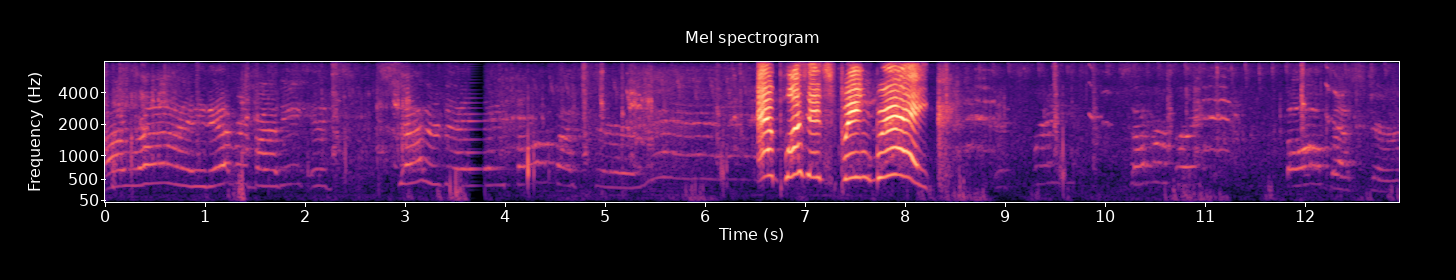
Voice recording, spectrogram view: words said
All right, everybody, it's Saturday, Ballbuster. And plus, it's spring break. It's spring, summer break, Ballbuster.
